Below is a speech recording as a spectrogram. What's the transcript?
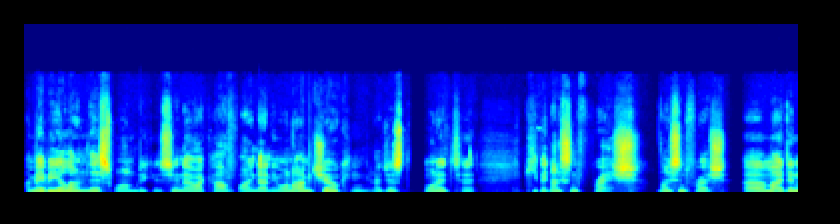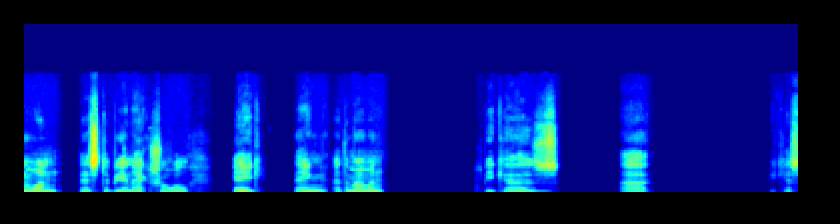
I may be alone this one because, you know, I can't find anyone. I'm joking. I just wanted to keep it nice and fresh. Nice and fresh. Um, I didn't want this to be an actual big thing at the moment because uh because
